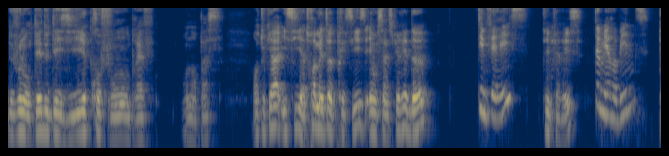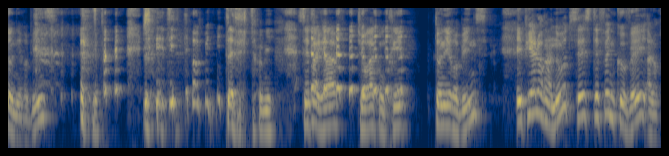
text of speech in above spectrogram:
de volonté, de désir profond, bref, on en passe. En tout cas, ici, il y a trois méthodes précises et on s'est inspiré de Tim Ferriss, Tim Ferriss, Tommy Robbins. Tony Robbins. J'ai dit Tommy. T'as dit Tommy. C'est pas grave, tu auras compris. Tony Robbins. Et puis alors un autre, c'est Stephen Covey. Alors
